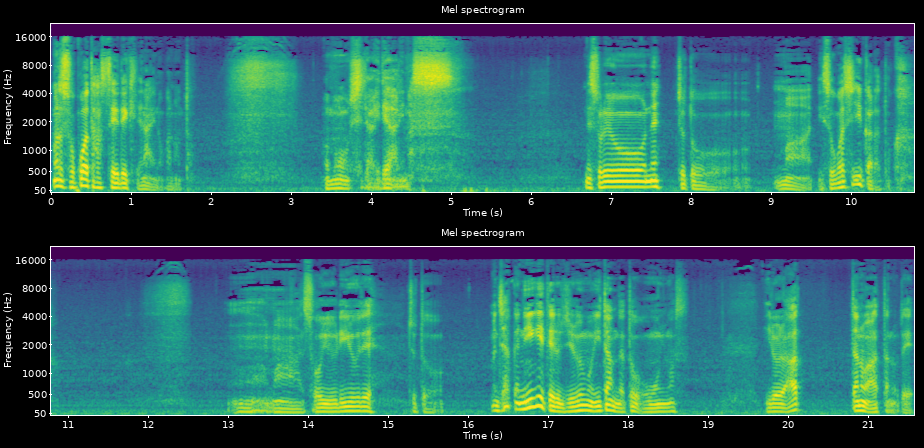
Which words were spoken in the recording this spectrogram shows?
まだそこは達成できてないのかなと、思う次第であります。で、それをね、ちょっと、まあ、忙しいからとか、うん、まあ、そういう理由で、ちょっと、若干逃げてる自分もいたんだと思います。いろいろあったのはあったので、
